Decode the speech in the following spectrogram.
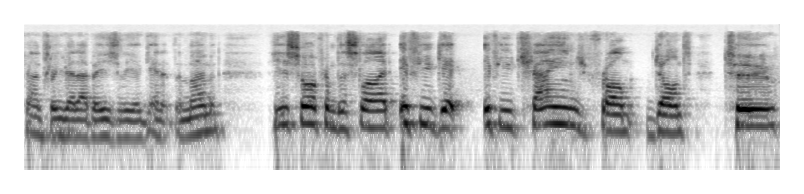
can't bring that up easily again at the moment. You saw from the slide, if you get, if you change from D'Hondt to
